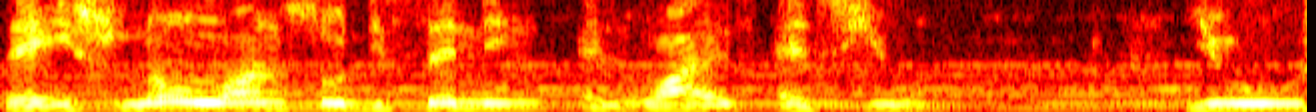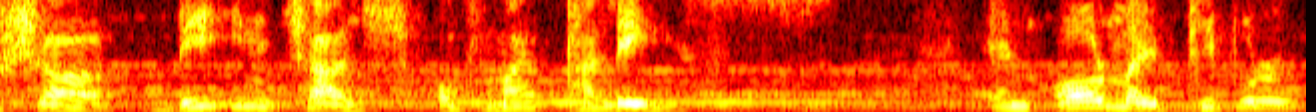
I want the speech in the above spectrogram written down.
there is no one so discerning and wise as you. You shall be in charge of my palace, and all my people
